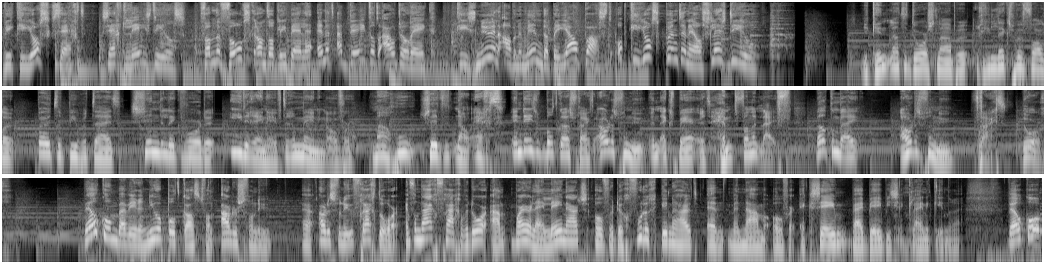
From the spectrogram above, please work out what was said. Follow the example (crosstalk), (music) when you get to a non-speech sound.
Wie kiosk zegt, zegt leesdeals. Van de Volkskrant tot Libellen en het AD tot Autoweek. Kies nu een abonnement dat bij jou past op kiosk.nl/slash deal. Je kind laten doorslapen, relax bevallen, peuterpuberteit, zindelijk worden. Iedereen heeft er een mening over. Maar hoe zit het nou echt? In deze podcast vraagt Ouders van Nu een expert het hemd van het lijf. Welkom bij Ouders van Nu vraagt door. Welkom bij weer een nieuwe podcast van Ouders van Nu. Uh, Ouders van Nu vraagt door. En vandaag vragen we door aan Marjolein Leenaerts over de gevoelige kinderhuid en met name over eczeem bij baby's en kleine kinderen. Welkom.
